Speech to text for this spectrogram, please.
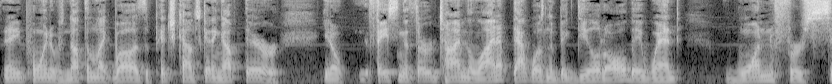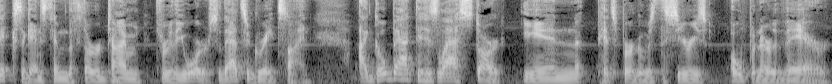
at any point. It was nothing like, well, as the pitch count's getting up there, or, you know, facing the third time the lineup, that wasn't a big deal at all. They went one for six against him the third time through the order. So that's a great sign. I go back to his last start in Pittsburgh. It was the series opener there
